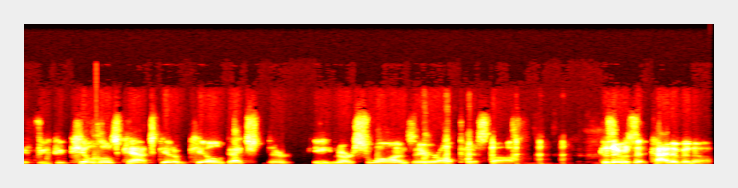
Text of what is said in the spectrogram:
if you could kill those cats, get them killed. That's they're eating our swans. They were all pissed off because it was kind of in a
